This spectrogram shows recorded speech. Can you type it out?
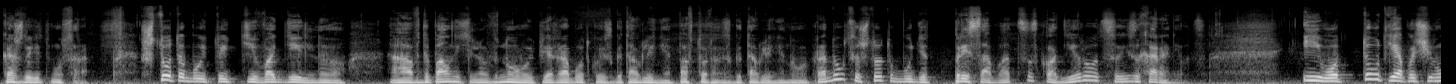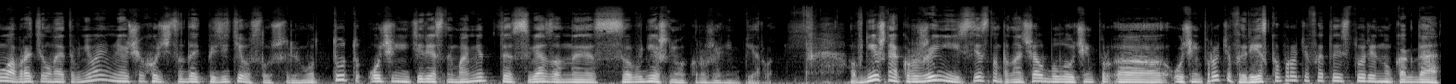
каждый вид мусора. Что-то будет идти в отдельную, а, в дополнительную, в новую переработку изготовления, повторное изготовление новой продукции, что-то будет прессоваться, складироваться и захораниваться. И вот тут я почему обратил на это внимание, мне очень хочется дать позитив слушателям. Вот тут очень интересный момент, связанный с внешним окружением первым. Внешнее окружение, естественно, поначалу было очень, э, очень против и резко против этой истории. Ну, когда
